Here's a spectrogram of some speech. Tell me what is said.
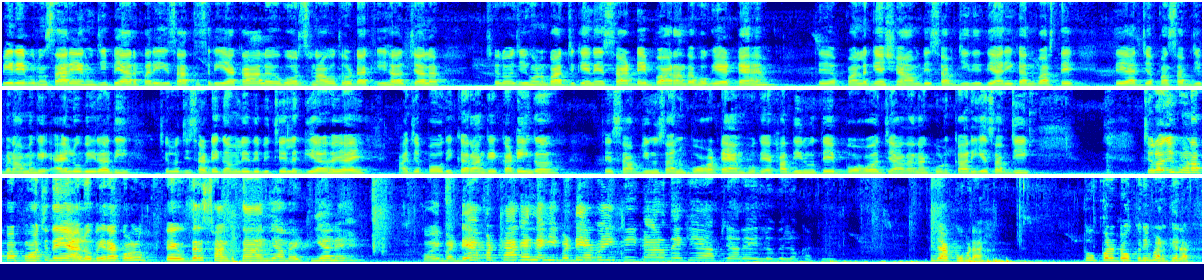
ਮੇਰੇ ਵੱਲੋਂ ਸਾਰਿਆਂ ਨੂੰ ਜੀ ਪਿਆਰ ਭਰੀ ਸਤਿ ਸ੍ਰੀ ਅਕਾਲ। ਹੋਰ ਸੁਣਾਓ ਤੁਹਾਡਾ ਕੀ ਹਾਲ ਚਾਲ ਆ ਚਲੋ ਜੀ, ਹੁਣ ਵੱਜ ਗਏ ਨੇ 12:30 ਦਾ ਹੋ ਗਿਆ ਟਾਈਮ ਤੇ ਆਪਾਂ ਲੱਗੇ ਸ਼ਾਮ ਦੀ ਸਬਜ਼ੀ ਦੀ ਤਿਆਰੀ ਕਰਨ ਵਾਸਤੇ ਤੇ ਅੱਜ ਆਪਾਂ ਸਬਜ਼ੀ ਬਣਾਵਾਂਗੇ ਐਲੋਵੇਰਾ ਦੀ। ਚਲੋ ਜੀ, ਸਾਡੇ ਗਮਲੇ ਦੇ ਵਿੱਚ ਇਹ ਲੱਗਿਆ ਹੋਇਆ ਹੈ ਅੱਜ ਆਪਾਂ ਉਹਦੀ ਕਰਾਂਗੇ ਕਟਿੰਗ ਤੇ ਸਬਜ਼ੀ ਨੂੰ ਸਾਨੂੰ ਬਹੁਤ ਟਾਈਮ ਹੋ ਗਿਆ ਖਾਦੀ ਨੂੰ ਤੇ ਬਹੁਤ ਜ਼ਿਆਦਾ ਨਾ ਗੁਣਕਾਰੀ ਹੈ ਸਬਜ਼ੀ। ਚਲੋ ਜੀ, ਹੁਣ ਆਪਾਂ ਪਹੁੰਚਦੇ ਹਾਂ ਐਲੋਵੇਰਾ ਕੋਲ ਤੇ ਉਧਰ ਸੰਗਤਾਂ ਆਈਆਂ ਬੈਠੀਆਂ ਨੇ। ਕੋਈ ਵੱਡਿਆ ਪੱਠਾ ਕਿ ਨਹੀਂ ਵੱਡਿਆ ਕੋਈ ठीक है और देखिए आप जा रहे हैं येलो बेलो काटने ਚਾਕੂ ਫੜਾ ਤੂੰ ਉੱਪਰ ਟੋਕਰੀ ਫੜ ਕੇ ਰੱਖ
